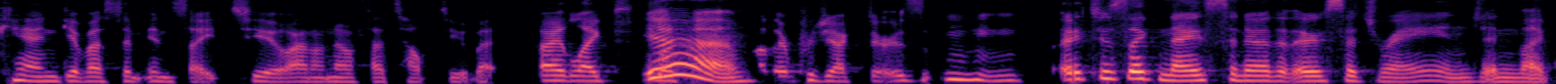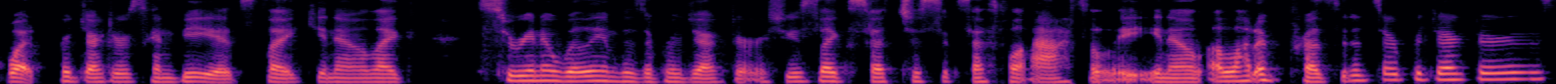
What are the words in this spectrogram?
can give us some insight too. I don't know if that's helped you, but I liked yeah other projectors. Mm-hmm. It's just like nice to know that there's such range and like what projectors can be. It's like, you know, like Serena Williams is a projector. She's like such a successful athlete. You know, a lot of presidents are projectors,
